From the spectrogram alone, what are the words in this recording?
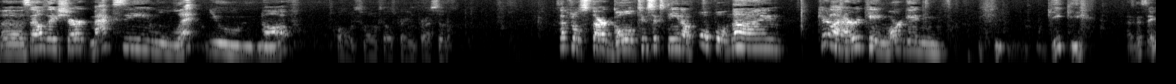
Uh, Jose Shark Maxime Letunov. Holy smokes, that was pretty impressive. Exceptional Star Gold 216 out of 449. Carolina Hurricane Morgan Geekie. Gonna say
